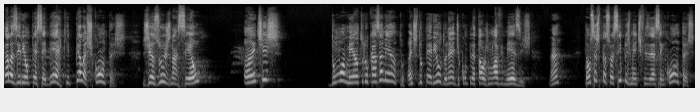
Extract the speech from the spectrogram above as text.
Elas iriam perceber que, pelas contas, Jesus nasceu antes do momento do casamento, antes do período né, de completar os nove meses. Né? Então, se as pessoas simplesmente fizessem contas,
